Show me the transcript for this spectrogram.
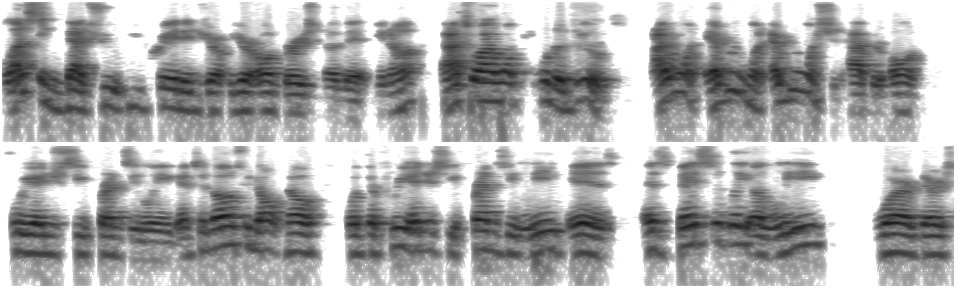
blessing that you you created your, your own version of it. You know, that's what I want people to do. I want everyone. Everyone should have their own free agency frenzy league. And to those who don't know what the free agency frenzy league is, it's basically a league where there's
